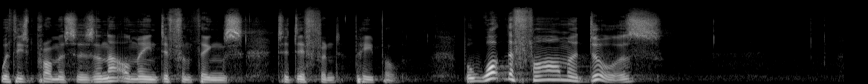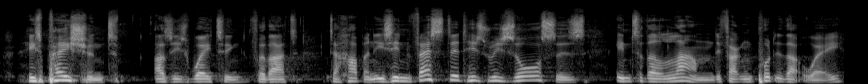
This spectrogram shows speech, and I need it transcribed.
with his promises. And that'll mean different things to different people. But what the farmer does He's patient as he's waiting for that to happen. He's invested his resources into the land, if I can put it that way.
